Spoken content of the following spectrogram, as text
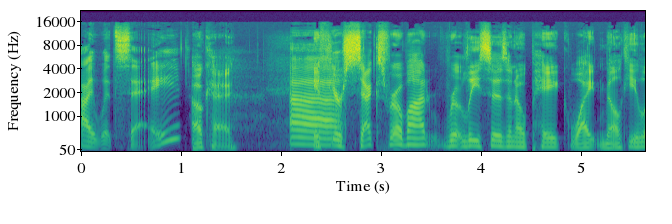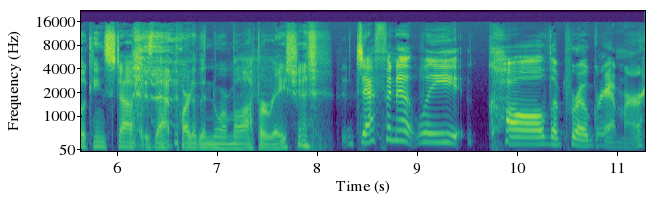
I would say. Okay. Uh, if your sex robot releases an opaque, white, milky looking stuff, is that part of the normal operation? Definitely call the programmer.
